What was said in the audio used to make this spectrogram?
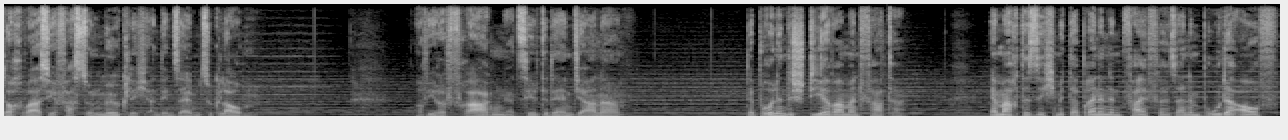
doch war es ihr fast unmöglich, an denselben zu glauben. Auf ihre Fragen erzählte der Indianer, der brüllende Stier war mein Vater. Er machte sich mit der brennenden Pfeife seinem Bruder auf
